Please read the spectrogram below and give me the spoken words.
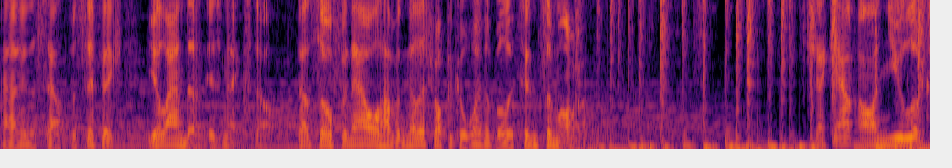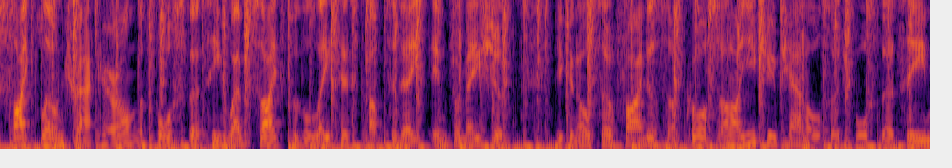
and in the South Pacific, Yolanda is next up. That's all for now, I'll have another tropical weather bulletin tomorrow. Check out our new look cyclone tracker on the Force 13 website for the latest up-to-date information. You can also find us, of course, on our YouTube channel, search Force 13,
